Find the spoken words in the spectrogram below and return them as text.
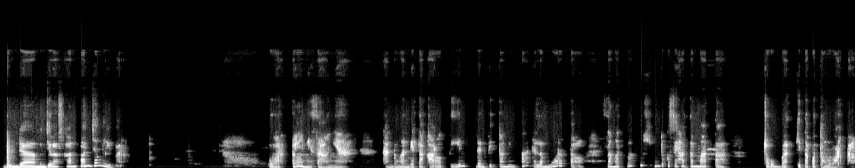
Bunda menjelaskan panjang lebar. Wortel misalnya, kandungan beta karotin dan vitamin A dalam wortel sangat bagus untuk kesehatan mata. Coba kita potong wortel.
